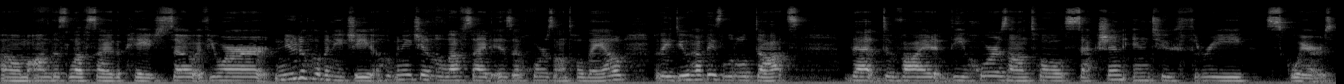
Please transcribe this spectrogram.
um, on this left side of the page. So if you are new to Hobonichi, Hobonichi on the left side is a horizontal layout, but they do have these little dots that divide the horizontal section into three squares.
